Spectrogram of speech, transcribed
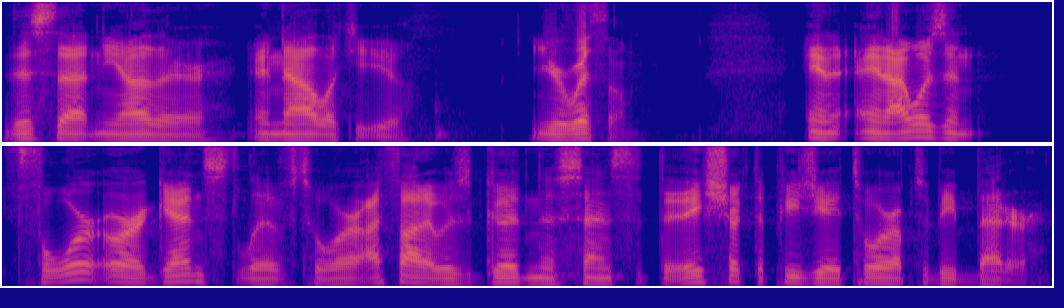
this, that, and the other." And now look at you, you're with them. And and I wasn't for or against LIV Tour. I thought it was good in the sense that they shook the PGA Tour up to be better.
